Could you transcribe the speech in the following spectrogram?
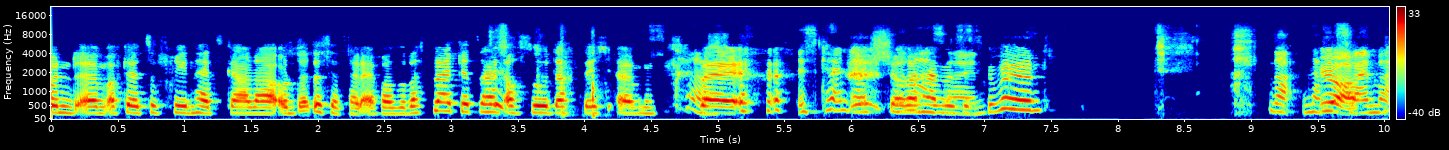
und ähm, auf der Zufriedenheitsskala und das ist jetzt halt einfach so. Das bleibt jetzt halt auch so, dachte ich, ähm, ja. weil es könnte auch daran haben wir uns jetzt gewöhnt. Na, nach Ja. zweimal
